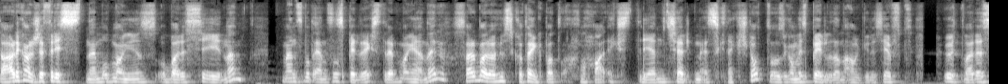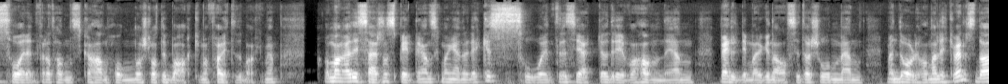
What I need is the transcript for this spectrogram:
Da er det kanskje fristende mot mange å bare syne, mens mot en som spiller ekstremt mange hender, så er det bare å huske å tenke på at han har ekstremt sjelden S-knekt slått, og så kan vi spille den aggressivt uten å være så redd for at han skal ha en hånd å slå tilbake med og fighte tilbake med. Og mange av disse her som spilte ganske mange hender, de er ikke så interessert i å drive og havne i en veldig marginal situasjon med en, med en dårlig hånd allikevel. Så da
